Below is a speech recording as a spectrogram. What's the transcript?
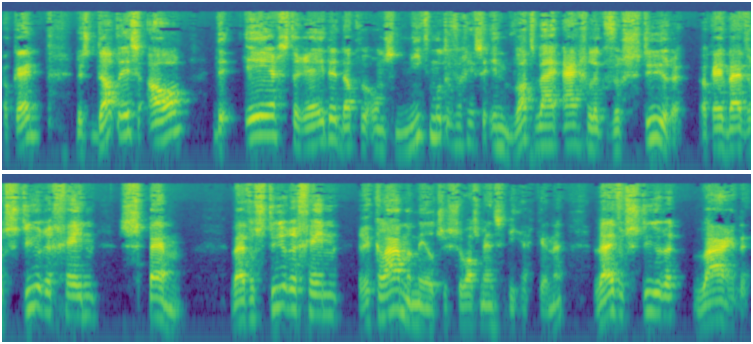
Oké? Dus dat is al de eerste reden dat we ons niet moeten vergissen in wat wij eigenlijk versturen. Oké, wij versturen geen spam. Wij versturen geen reclamemailtjes zoals mensen die herkennen. Wij versturen waarde.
